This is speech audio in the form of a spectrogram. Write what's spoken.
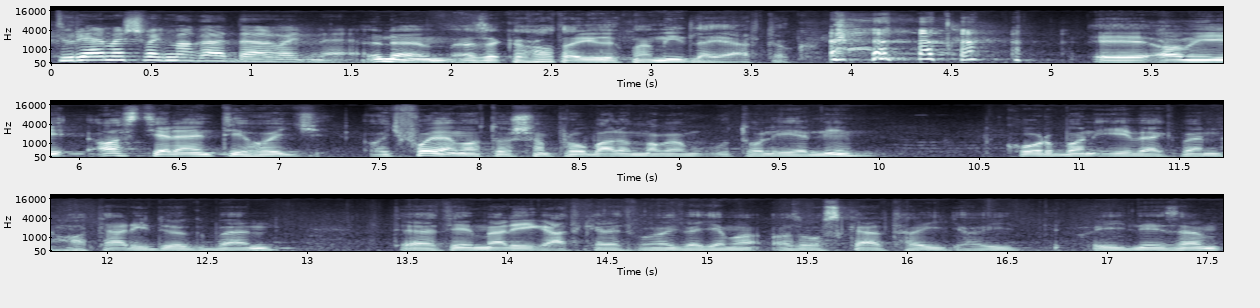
Türelmes vagy magaddal, vagy nem? Nem, ezek a határidők már mind lejártak. Ami azt jelenti, hogy, hogy folyamatosan próbálom magam utolérni, korban, években, határidőkben, tehát én már rég át kellett volna, hogy vegyem az Oscárt, ha így, ha így, ha így nézem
